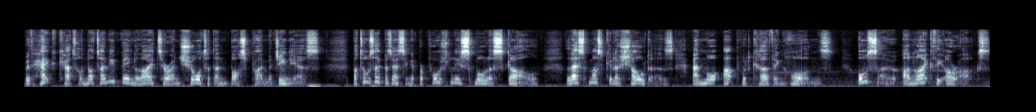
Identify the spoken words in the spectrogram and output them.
with Heck cattle not only being lighter and shorter than Bos primigenius, but also possessing a proportionally smaller skull, less muscular shoulders, and more upward curving horns. Also, unlike the aurochs,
